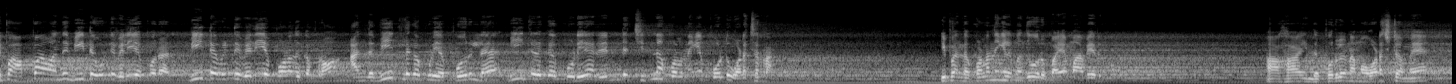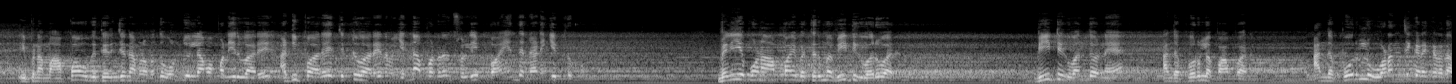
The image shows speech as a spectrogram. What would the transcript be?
இப்போ அப்பா வந்து வீட்டை விட்டு வெளியே போறாரு. வீட்டை விட்டு வெளியே போனதுக்கப்புறம் அந்த வீட்டில் இருக்கக்கூடிய பொருளை வீட்டில் இருக்கக்கூடிய ரெண்டு சின்ன குழந்தைங்க போட்டு உடச்சிடுறாங்க. இப்போ அந்த குழந்தைங்களுக்கு வந்து ஒரு பயமாவே இருக்கும். ஆஹா இந்த பொருளை நம்ம உடச்சிட்டோமே. இப்போ நம்ம அப்பாவுக்கு தெரிஞ்சு நம்மளை வந்து ஒன்றும் இல்லாமல் பண்ணிடுவாரு அடிப்பாரு திட்டுவாரு நம்ம என்ன பண்ணுறதுன்னு சொல்லி பயந்து நடுங்கிட்டு இருக்கும் வெளியே போன அப்பா இப்போ திரும்ப வீட்டுக்கு வருவார். வீட்டுக்கு வந்தோடனே அந்த பொருளை பார்ப்பாரு. அந்த பொருள் உடஞ்சி கிடக்கிறத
